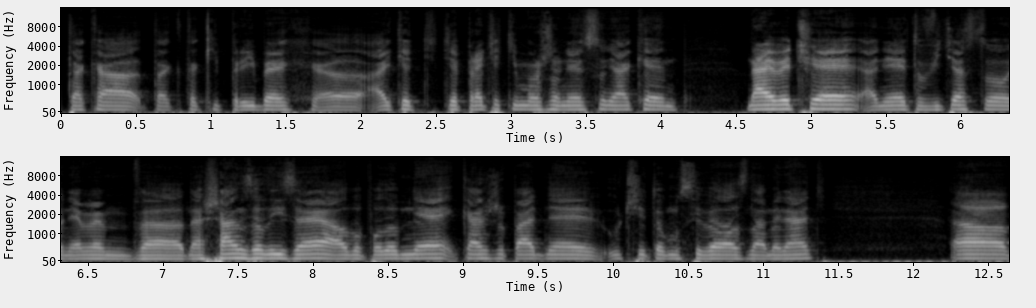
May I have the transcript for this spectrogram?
taká, tak, taký príbeh, aj keď tie preteky možno nie sú nejaké najväčšie a nie je to víťazstvo, neviem, na Champs-Élysées alebo podobne. Každopádne určite to musí veľa znamenať. Uh,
